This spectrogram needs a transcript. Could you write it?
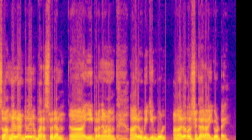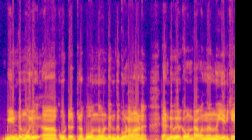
സോ അങ്ങനെ രണ്ടുപേരും പരസ്പരം ഈ പറഞ്ഞോണം ആരോപിക്കുമ്പോൾ ആരോ പ്രശ്നക്കാരായിക്കോട്ടെ. വീണ്ടും ഒരു കൂട്ടുകെട്ടിന് പോകുന്നതുകൊണ്ട് എന്ത് ഗുണമാണ് രണ്ടുപേർക്കും ഉണ്ടാവുന്നതെന്ന് എനിക്ക്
